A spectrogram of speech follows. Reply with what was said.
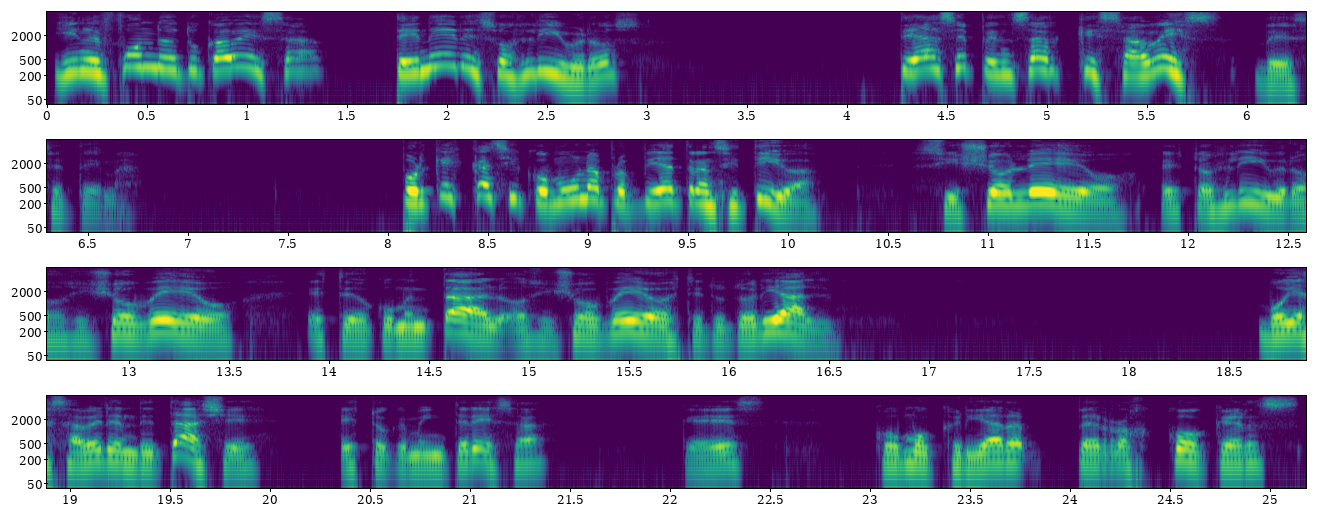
Y en el fondo de tu cabeza, tener esos libros te hace pensar que sabes de ese tema. Porque es casi como una propiedad transitiva. Si yo leo estos libros, si yo veo este documental o si yo veo este tutorial, voy a saber en detalle esto que me interesa, que es cómo criar perros cockers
